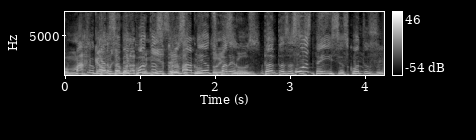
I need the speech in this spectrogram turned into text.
Eu Marcão quero jogou saber na quantos Tunísia cruzamentos, dois para, gols. tantas assistências, quantos...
